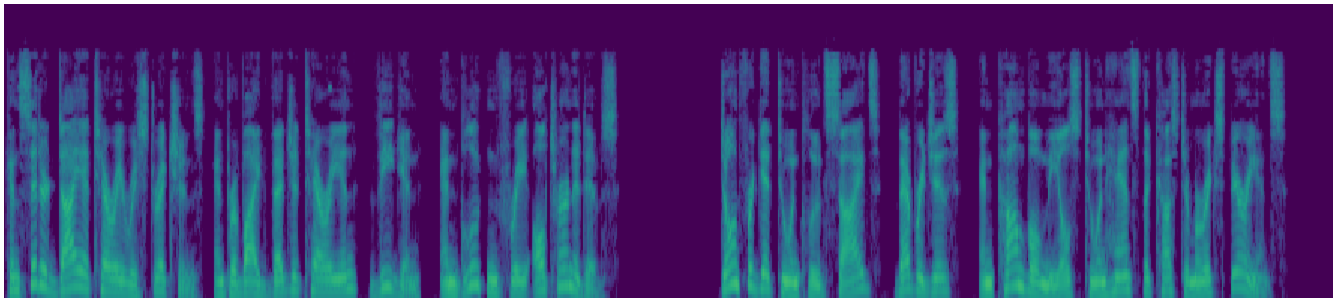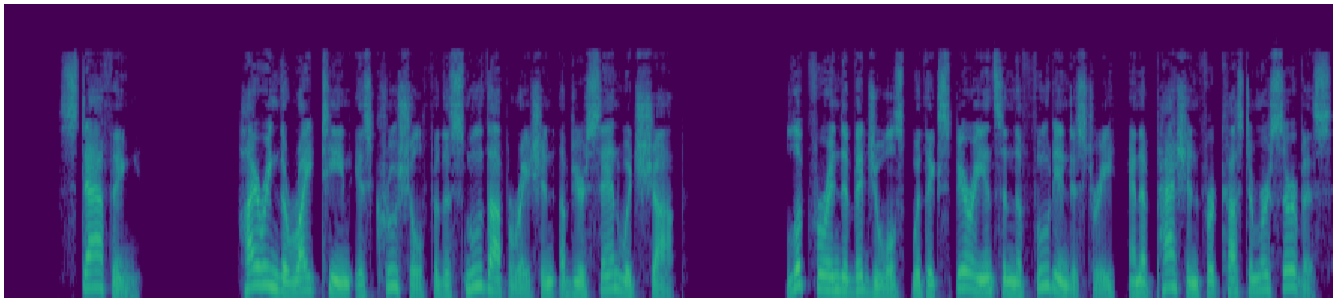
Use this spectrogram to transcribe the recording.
Consider dietary restrictions and provide vegetarian, vegan, and gluten free alternatives. Don't forget to include sides, beverages, and combo meals to enhance the customer experience. Staffing Hiring the right team is crucial for the smooth operation of your sandwich shop. Look for individuals with experience in the food industry and a passion for customer service.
